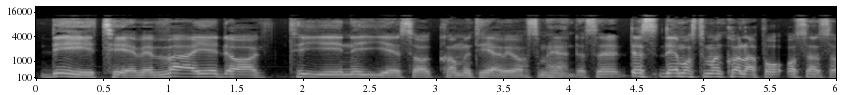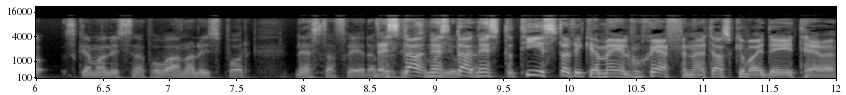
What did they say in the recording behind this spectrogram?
DTV varje dag 10 i 9 så kommenterar vi vad som händer. Så det, det måste man kolla på och sen så ska man lyssna på vår analyspodd nästa fredag. Nästa, nästa, nästa tisdag fick jag mejl från chefen att jag ska vara i DI-TV.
